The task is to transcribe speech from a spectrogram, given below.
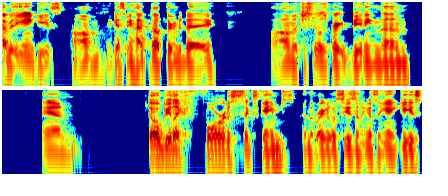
to be the Yankees. Um, it gets me hyped up during the day. Um, it just feels great beating them, and there'll be like four to six games in the regular season against the Yankees.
